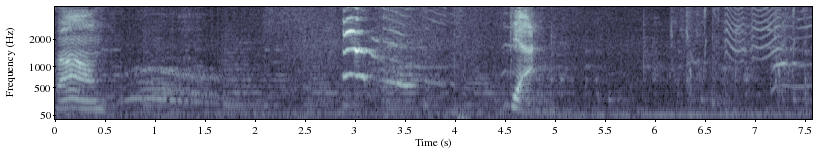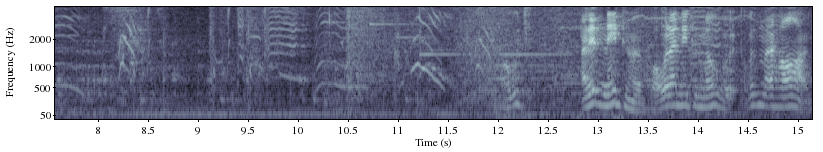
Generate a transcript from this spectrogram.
Boom. Yeah. Why would you... I didn't need to move. Why would I need to move it? It wasn't that hard.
